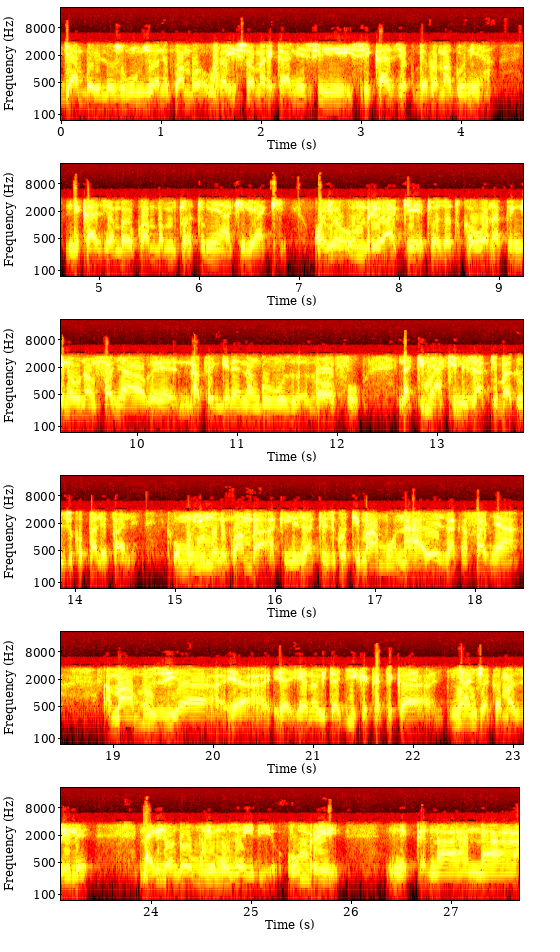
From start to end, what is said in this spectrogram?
jambo lililozungumziwa ni kwamba urais wa Marekani si si kazi ya kubeba magunia, ni kazi ambayo kwamba mtu atumia akili yake. Kwa hiyo umri wake tunaweza tukauona pengine unamfanya awe na pengine na nguvu dhoofu, lakini akili zake bado ziko pale pale. Umuhimu ni kwamba akili zake ziko timamu na aweza akafanya maamuzi yanayohitajika ya, ya katika nyanja kama zile, na hilo ndio muhimu zaidi. Umri ni, na, na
